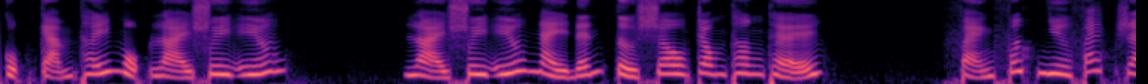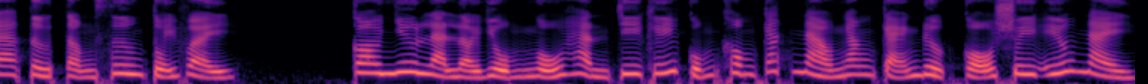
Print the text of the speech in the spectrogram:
cục cảm thấy một loại suy yếu. Loại suy yếu này đến từ sâu trong thân thể, phản phất như phát ra từ tận xương tủy vậy. Coi như là lợi dụng ngũ hành chi khí cũng không cách nào ngăn cản được cổ suy yếu này.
